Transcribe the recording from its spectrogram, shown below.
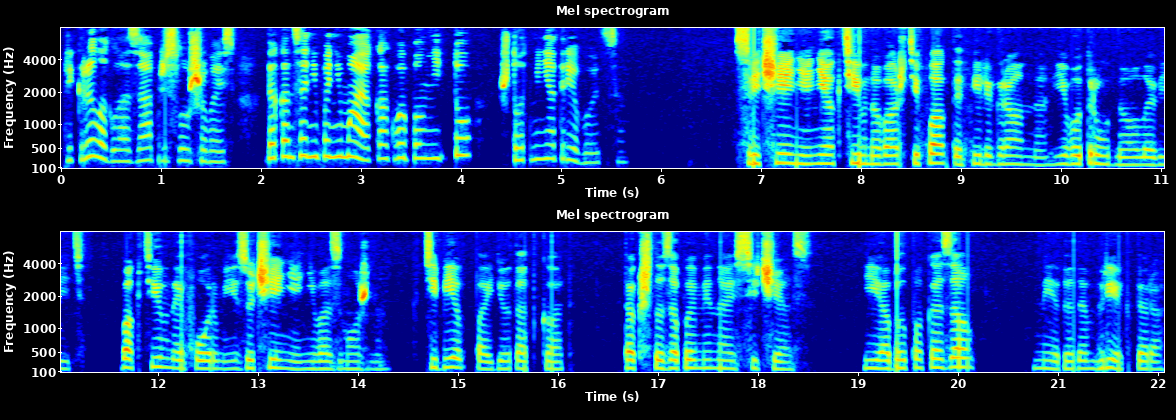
Прикрыла глаза, прислушиваясь, до конца не понимая, как выполнить то, что от меня требуется. Свечение неактивного артефакта филигранно, его трудно уловить. В активной форме изучение невозможно. К тебе пойдет откат. Так что запоминай сейчас. Я бы показал методом ректора.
